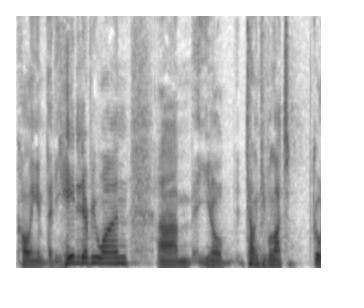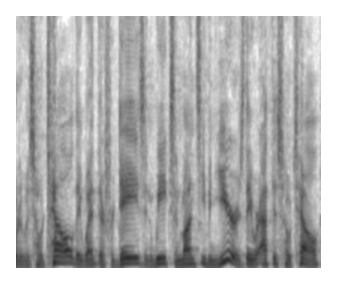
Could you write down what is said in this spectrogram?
calling him that he hated everyone, um, you know, telling people not to go to his hotel. They went there for days and weeks and months, even years. They were at this hotel.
